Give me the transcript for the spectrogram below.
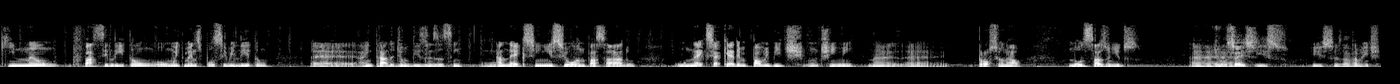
que não facilitam ou muito menos possibilitam é, a entrada de um business assim. A Next iniciou ano passado o Next Academy Palm Beach, um time né, é, profissional nos Estados Unidos. É, De vocês? Isso, isso, exatamente.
